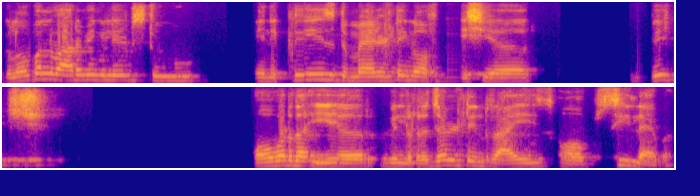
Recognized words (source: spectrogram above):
Global warming leads to increased melting of glacier, which over the year will result in rise of sea level.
